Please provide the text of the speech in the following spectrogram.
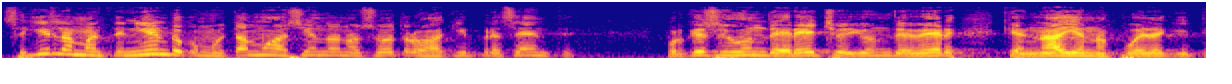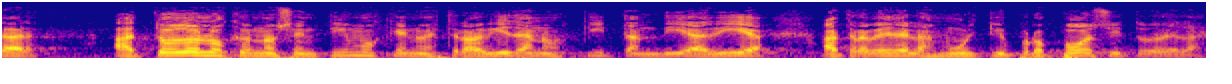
Seguirla manteniendo como estamos haciendo nosotros aquí presentes, porque eso es un derecho y un deber que nadie nos puede quitar a todos los que nos sentimos que nuestra vida nos quitan día a día a través de las multipropósitos, de la,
